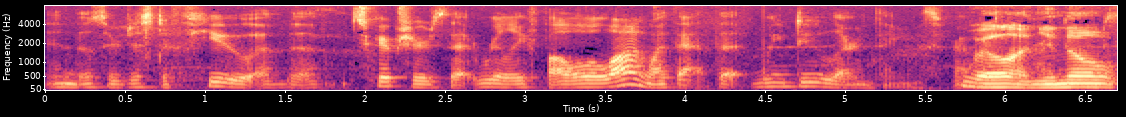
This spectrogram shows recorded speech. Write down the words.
and those are just a few of the scriptures that really follow along with that that we do learn things from. Well and you know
